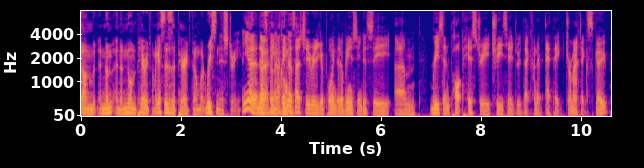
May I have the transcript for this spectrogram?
done in a non- in a non-period film. I guess this is a period film, but recent history. Yeah, no, I think, I think that's actually a really good point. That it'll be interesting to see um, recent pop history treated with that kind of epic, dramatic scope,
